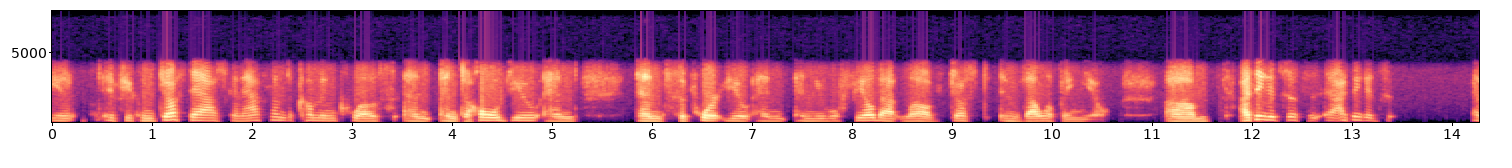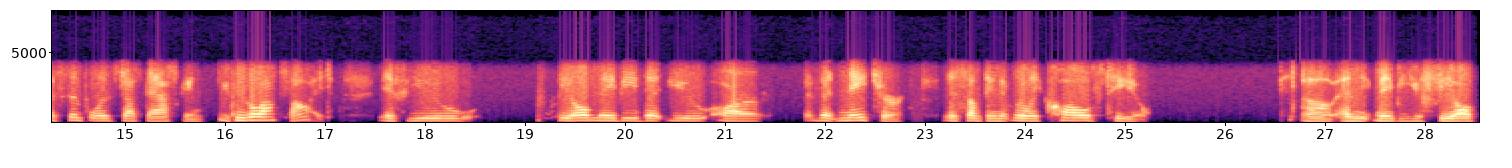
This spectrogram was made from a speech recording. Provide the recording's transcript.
You, if you can just ask and ask them to come in close and, and to hold you and and support you and and you will feel that love just enveloping you. Um, i think it's just i think it's as simple as just asking. You can go outside. If you feel maybe that you are that nature is something that really calls to you uh, and maybe you feel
